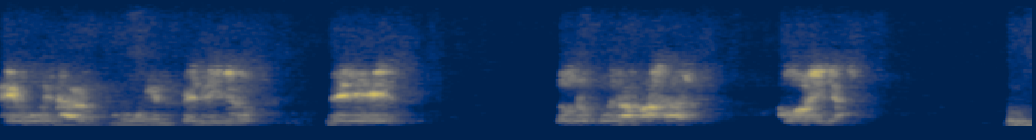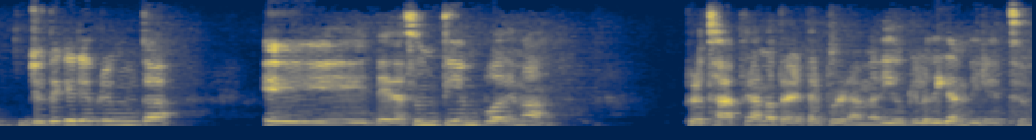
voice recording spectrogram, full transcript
que puede estar muy en peligro de lo que pueda pasar con ellas. Yo te quería preguntar, eh, desde hace un tiempo además, pero estaba esperando traerte al programa, digo que lo diga en directo,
